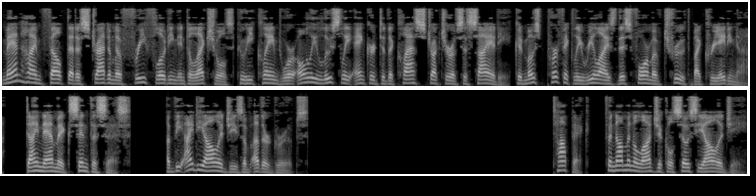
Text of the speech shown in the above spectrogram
Mannheim felt that a stratum of free-floating intellectuals who he claimed were only loosely anchored to the class structure of society could most perfectly realize this form of truth by creating a «dynamic synthesis» of the ideologies of other groups. Phenomenological sociology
